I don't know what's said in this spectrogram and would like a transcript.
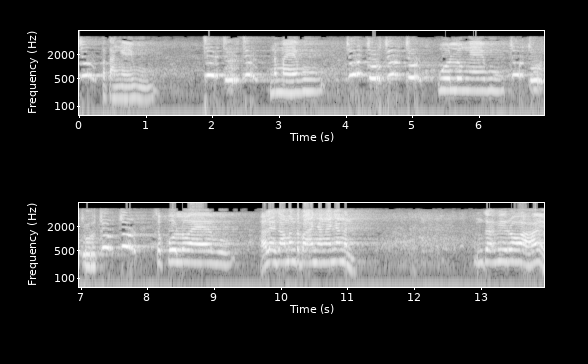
cur 4000. Cur cur cur 6000 cur cur cur cur. Wolong ewu. Cur cur cur cur cur. Sepuluh ewu. Ale zaman tepak anyang-anyangan? Enggak wiro ae.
